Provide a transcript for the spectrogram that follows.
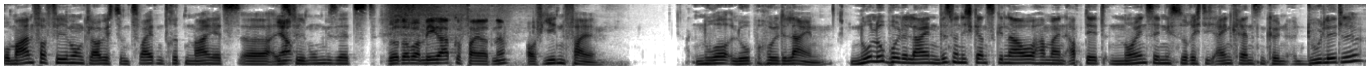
Romanverfilmung, glaube ich, zum zweiten, dritten Mal jetzt äh, als Ja. Film umgesetzt. Wird aber mega abgefeiert, ne? Auf jeden Fall. Nur Lobhuldeleien. Nur Lobhuldeleien wissen wir nicht ganz genau, haben wir ein Update 19 nicht so richtig eingrenzen können. Doolittle.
